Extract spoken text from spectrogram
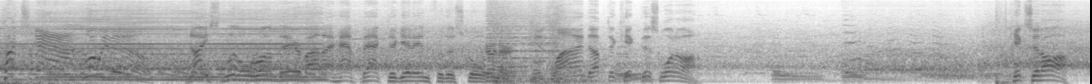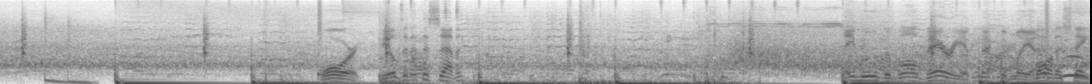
Touchdown, Louisville! Nice little run there by the halfback to get in for the score. Turner is lined up to kick this one off. Kicks it off. Ward fields it at the 7. They move the ball very effectively. Florida State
